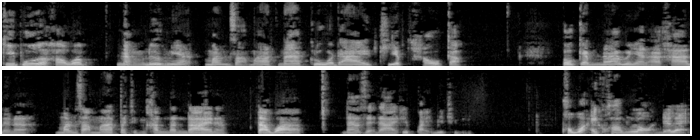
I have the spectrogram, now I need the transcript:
กี้พูดกับเขาว่าหนังเรื่องเนี้ยมันสามารถน่ากลัวได้เทียบเท่ากับ โปรแกรมหน้าวิญญาณอาฆาตเลยนะ มันสามารถไปถึงขั้นนั้นได้นะ แต่ว่าน่าเสียดายที่ไปไม่ถึง เพราะว่าไอ้ความหลอนเนี่ยแหละ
